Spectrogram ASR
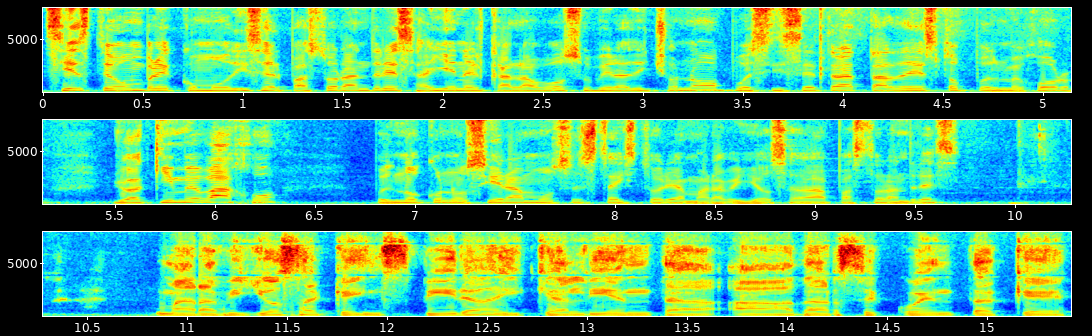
si este hombre, como dice el pastor Andrés, ahí en el calabozo hubiera dicho, no, pues si se trata de esto, pues mejor yo aquí me bajo, pues no conociéramos esta historia maravillosa, ¿verdad, pastor Andrés? Maravillosa que inspira y que alienta a darse cuenta que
